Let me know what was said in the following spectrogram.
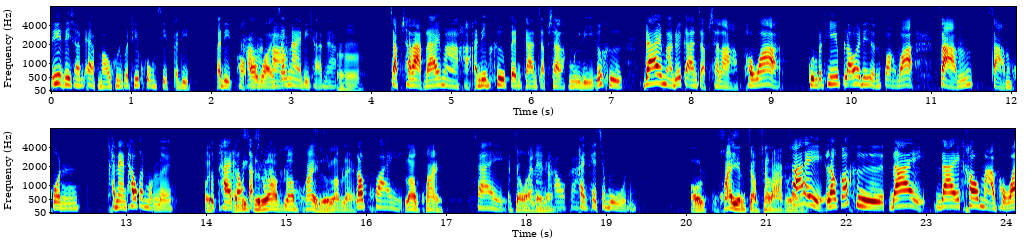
นี่ดิฉันแอบเมาคุณประทีปคงสิบอดีตอดีตผอค่ะวอยค่ะเจ้านายดิฉันอะเออ จับฉลากได้มาค่ะ อันนี้คือเป็นการจับฉลากมือดีก็คือ ได้มาด้วยการจับฉลาก เพราะว่าคุณประทีปเล่าให้ดิฉันฟังว่าสามสามคนคะแนนเท่ากันหมดเลย สุดท้ายต้องนนี้จับคือฉรลาอกบรอบไข่หรือรอบแรกรอบไขว้รอบไข่ใช่จังหวัดคะอะแนไรนนะเท่ากันเพชรบูรณ์เอาไข่ยังจับสลากเลย ใช่ แล้วก็คือได้ได้เข้ามาเพราะว่า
